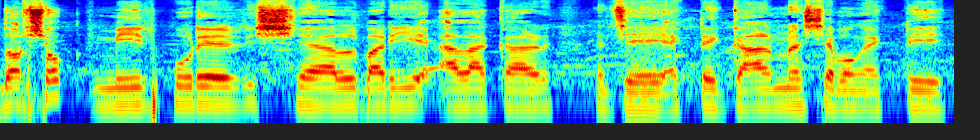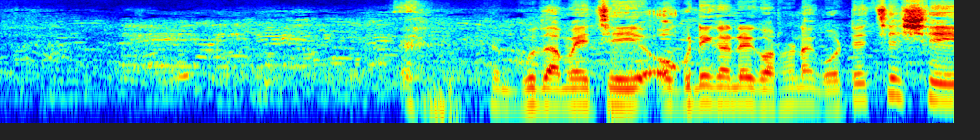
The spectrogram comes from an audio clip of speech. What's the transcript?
দর্শক মিরপুরের শিয়ালবাড়ি এলাকার যে একটি গার্মেন্টস এবং একটি গুদামে যে অগ্নিকাণ্ডের ঘটনা ঘটেছে, সেই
